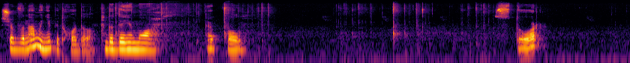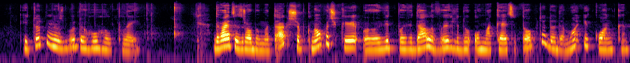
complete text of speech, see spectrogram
щоб вона мені підходила. Додаємо Apple Store. І тут у нас буде Google Play. Давайте зробимо так, щоб кнопочки е, відповідали вигляду у макеті, тобто додамо іконки.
